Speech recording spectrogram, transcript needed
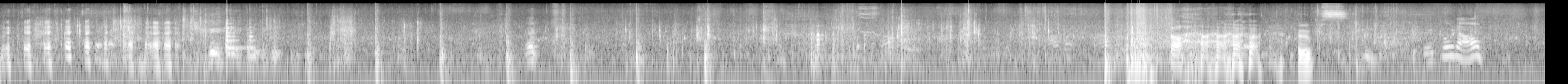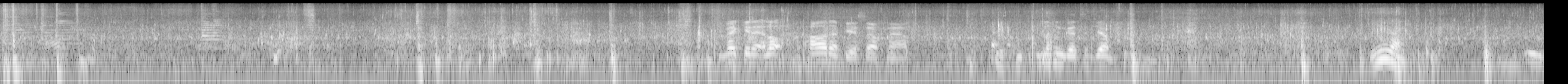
Oops. Để cuối nào You're making it a lot harder for yourself now. Longer to jump. Đúng ừ.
